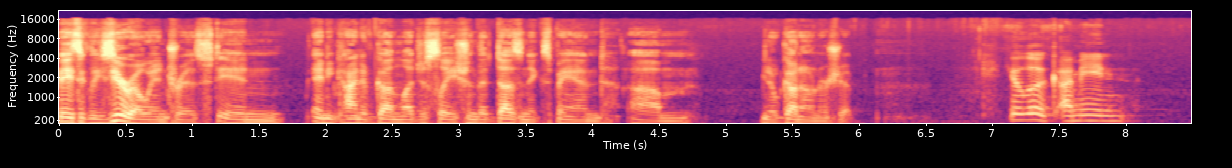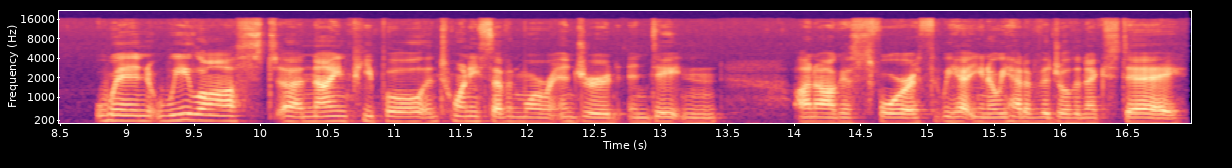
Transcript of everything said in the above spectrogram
basically zero interest in any kind of gun legislation that doesn't expand, um, you know, gun ownership? Yeah, look, I mean, when we lost uh, nine people and 27 more were injured in Dayton on August 4th, we had, you know, we had a vigil the next day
